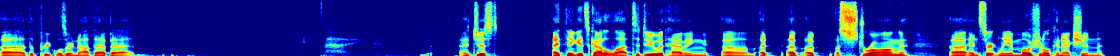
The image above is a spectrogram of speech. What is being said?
uh, the prequels are not that bad. I just I think it's got a lot to do with having um, a, a a a strong uh, and certainly emotional connection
